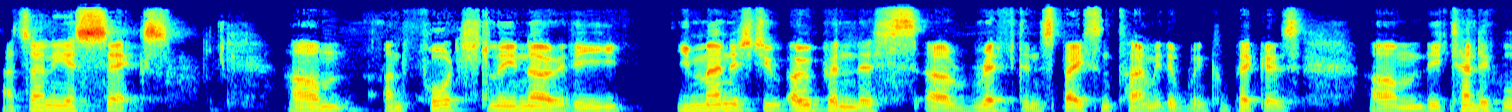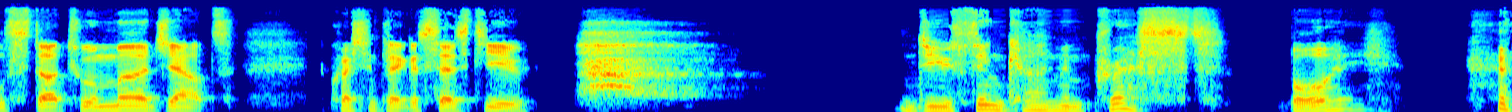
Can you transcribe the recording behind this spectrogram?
That's only a six. Um, unfortunately, no. The you managed to open this uh, rift in space and time with the winkle pickers. Um, the tentacles start to emerge out. The question collector says to you, "Do you think I'm impressed, boy?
